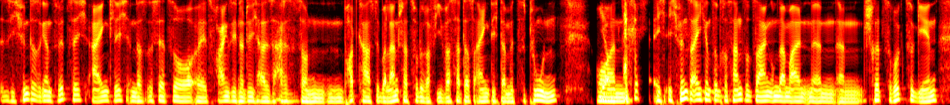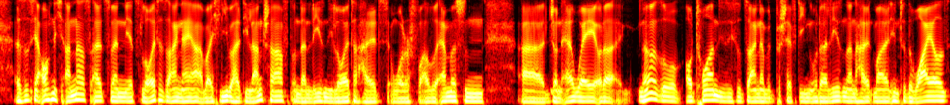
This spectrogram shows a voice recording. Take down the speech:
also ich finde das ganz witzig eigentlich. Und das ist jetzt so, jetzt fragen sich natürlich alles, ah, das ist so ein Podcast über Landschaftsfotografie, was hat das eigentlich damit zu tun? Und ja. ich, ich finde es eigentlich ganz interessant, sozusagen, um da mal einen, einen Schritt zurückzugehen. Es ist ja auch nicht anders, als wenn jetzt Leute sagen, naja, aber ich liebe halt die Landschaft und dann lesen die Leute halt Walter Waldo Emerson, äh, John Elway oder ne, so Autoren, die sich sozusagen damit beschäftigen oder lesen dann halt mal Into the Wild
